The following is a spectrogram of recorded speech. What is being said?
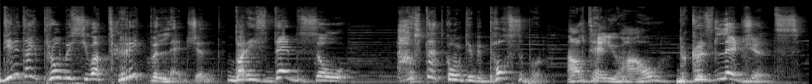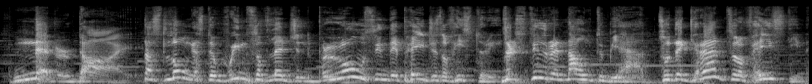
didn't I promise you a triple legend? But he's dead, so how's that going to be possible? I'll tell you how. Because legends never die. As long as the winds of legend blows in the pages of history, there's still renown to be had. So the grandson of Haesteinn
